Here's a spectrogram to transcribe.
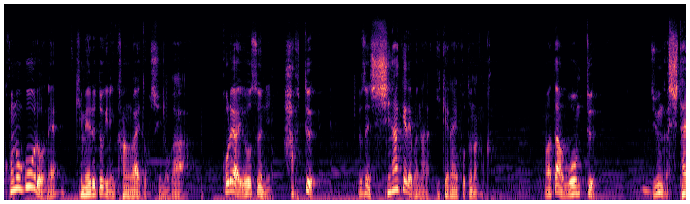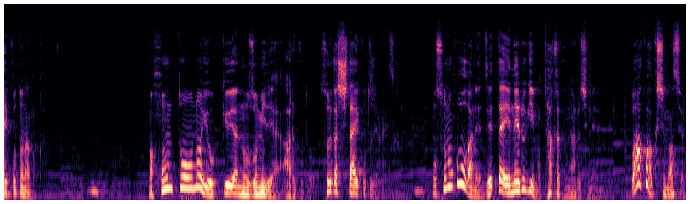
このゴールをね決めるときに考えてほしいのがこれは要するに have to 要するにしなければいけないことなのかまたは want to 自分がしたいことなのか、うん、まあ、本当の欲求や望みであること。それがしたいことじゃないですか、うん、もうその方がね絶対エネルギーも高くなるしね。ワクワクしますよ、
